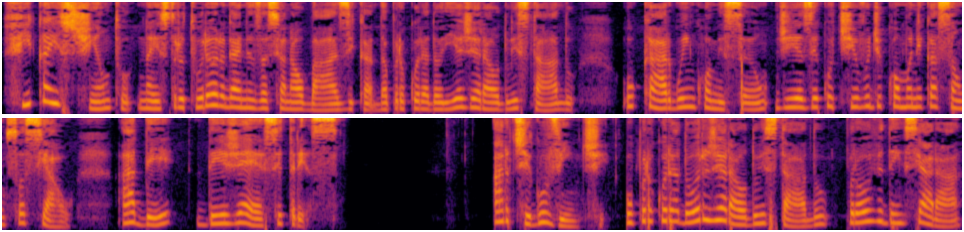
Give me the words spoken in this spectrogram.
Fica extinto na estrutura organizacional básica da Procuradoria-Geral do Estado o cargo em comissão de Executivo de Comunicação Social, AD-DGS 3. Artigo 20. O Procurador-Geral do Estado providenciará,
